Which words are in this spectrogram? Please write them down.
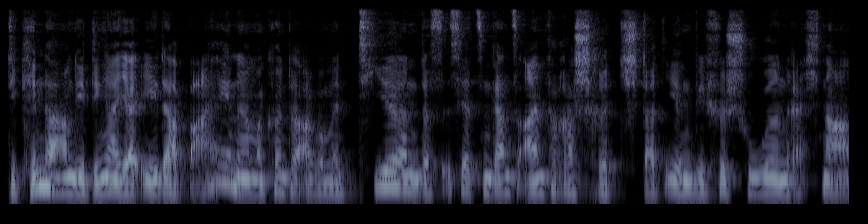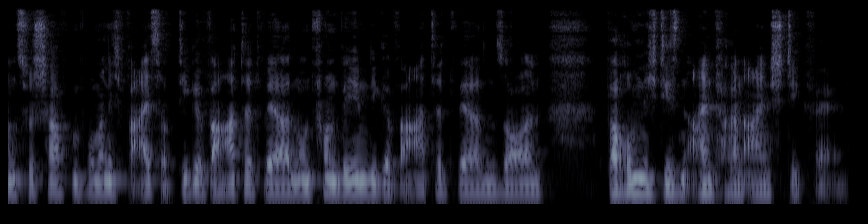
die Kinder haben die Dinger ja eh dabei. Ne? Man könnte argumentieren, das ist jetzt ein ganz einfacher Schritt, statt irgendwie für Schulen Rechner anzuschaffen, wo man nicht weiß, ob die gewartet werden und von wem die gewartet werden sollen. Warum nicht diesen einfachen Einstieg wählen?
